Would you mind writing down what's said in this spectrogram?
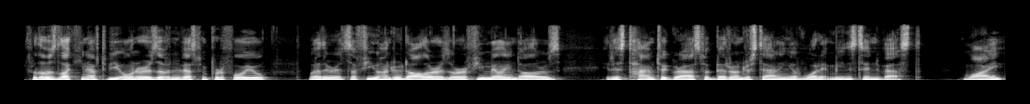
For those lucky enough to be owners of an investment portfolio, whether it's a few hundred dollars or a few million dollars, it is time to grasp a better understanding of what it means to invest. Why?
